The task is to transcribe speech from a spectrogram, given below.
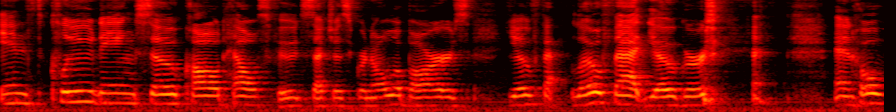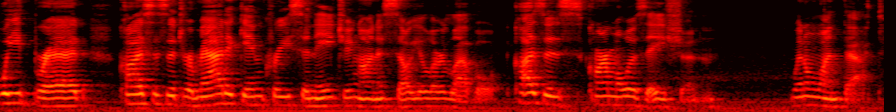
including so called health foods such as granola bars, low fat yogurt, and whole wheat bread, causes a dramatic increase in aging on a cellular level. It causes caramelization. We don't want that.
